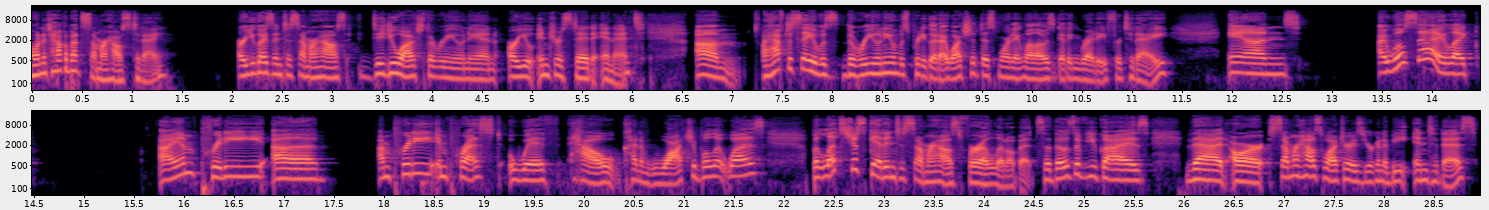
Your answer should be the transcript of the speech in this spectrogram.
I want to talk about Summer House today. Are you guys into Summer House? Did you watch the reunion? Are you interested in it? Um, I have to say it was the reunion was pretty good. I watched it this morning while I was getting ready for today. And I will say, like, I am pretty uh I'm pretty impressed with how kind of watchable it was. But let's just get into Summer House for a little bit. So those of you guys that are Summer House watchers, you're going to be into this.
